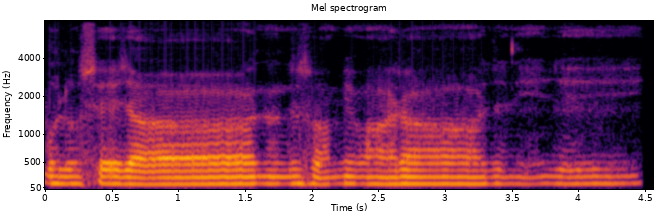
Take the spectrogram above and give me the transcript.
બોલો સહેજાનંદ સ્વામી મહારાજની જય.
